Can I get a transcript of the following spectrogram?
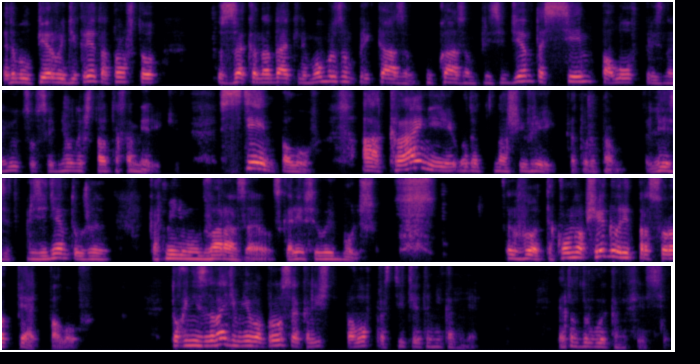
Это был первый декрет о том, что законодательным образом, приказом, указом президента семь полов признаются в Соединенных Штатах Америки. Семь полов. А крайний, вот этот наш еврей, который там лезет в президента уже как минимум два раза, скорее всего и больше. Вот. Так он вообще говорит про 45 полов. Только не задавайте мне вопросы о количестве полов, простите, это не ко мне. Это в другой конфессии.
